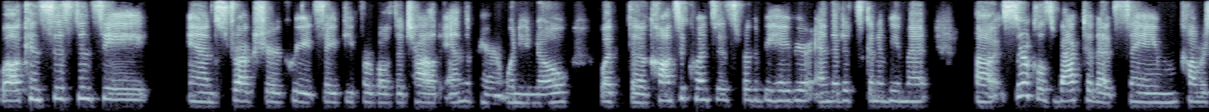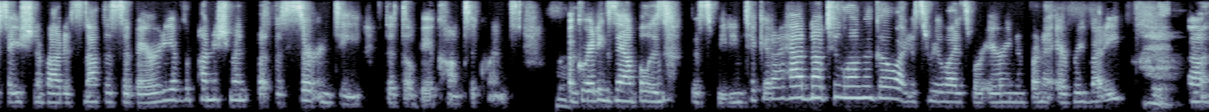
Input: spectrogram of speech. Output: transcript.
Well, consistency and structure creates safety for both the child and the parent when you know what the consequences for the behavior and that it's going to be met uh, circles back to that same conversation about it's not the severity of the punishment, but the certainty that there'll be a consequence. Mm-hmm. A great example is the speeding ticket I had not too long ago. I just realized we're airing in front of everybody. Uh,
